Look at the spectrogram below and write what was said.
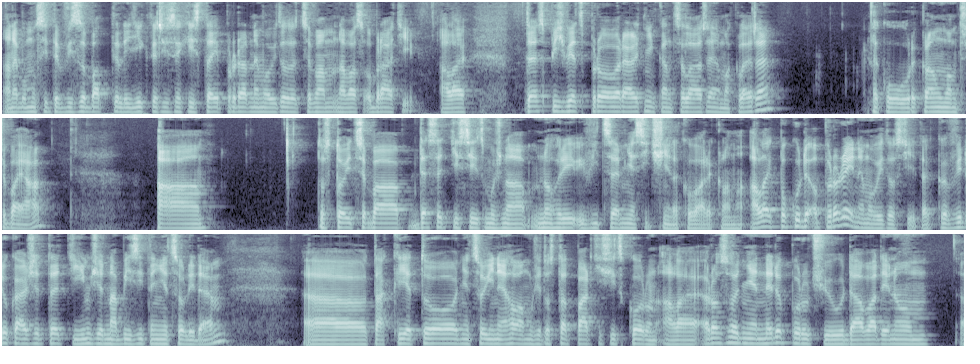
A nebo musíte vyzobat ty lidi, kteří se chystají prodat nemovitost, ať se vám na vás obrátí. Ale to je spíš věc pro realitní kanceláře a makléře. Takovou reklamu mám třeba já a to stojí třeba 10 tisíc, možná mnohdy i více měsíčně taková reklama. Ale pokud jde o prodej nemovitosti, tak vy dokážete tím, že nabízíte něco lidem, eh, tak je to něco jiného a může to stát pár tisíc korun, ale rozhodně nedoporučuji dávat jenom eh,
